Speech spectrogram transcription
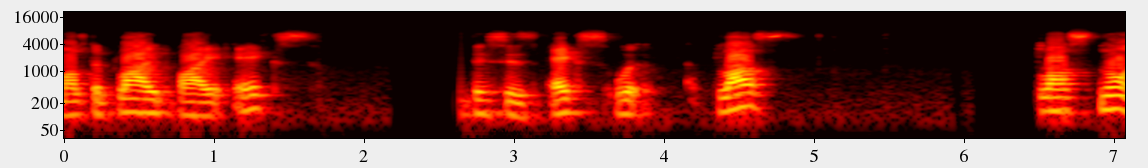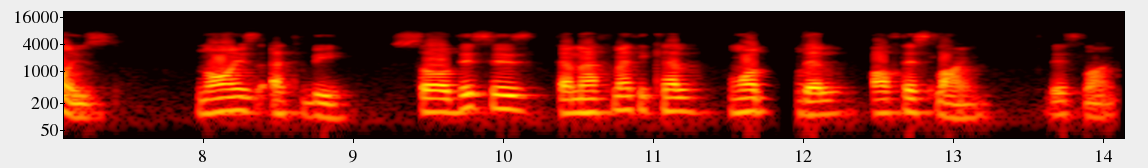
multiplied by X. This is X plus plus noise, noise at B. So this is the mathematical model of this line, this line.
